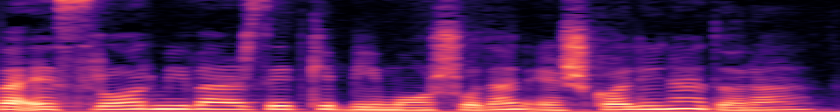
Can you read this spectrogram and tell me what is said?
و اصرار میورزید که بیمار شدن اشکالی ندارد؟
